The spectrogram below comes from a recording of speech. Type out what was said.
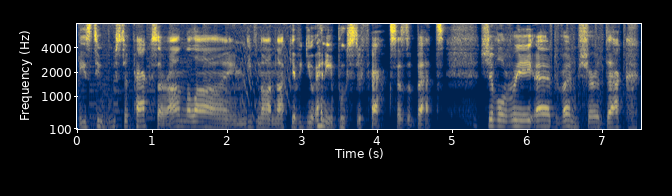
These two booster packs are on the line, even though I'm not giving you any booster packs as a bet. Chivalry Adventure deck.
